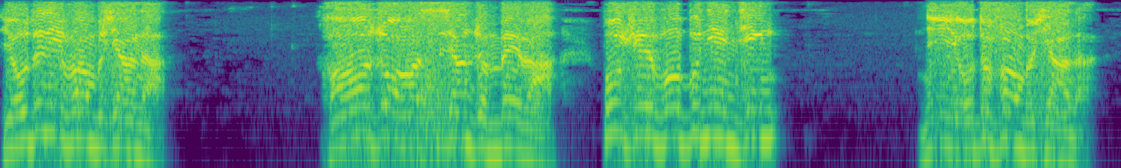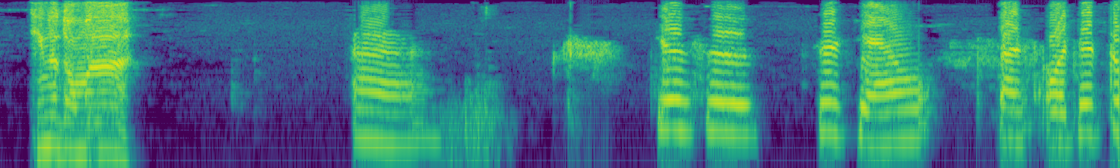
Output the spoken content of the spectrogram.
有的你放不下呢。好好做好思想准备吧，不学佛不念经，你有的放不下呢，听得懂吗？嗯，就是之前反我就度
